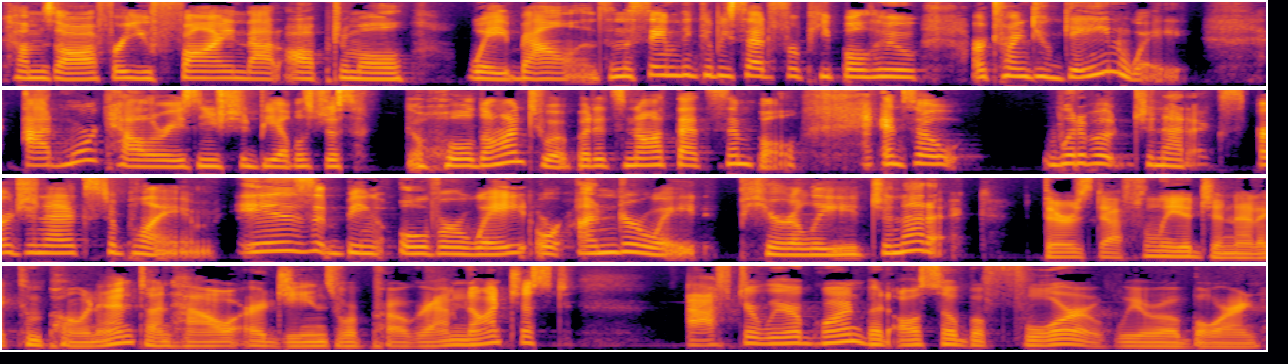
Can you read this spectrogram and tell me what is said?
comes off, or you find that optimal weight balance. And the same thing could be said for people who are trying to gain weight. Add more calories and you should be able to just hold on to it, but it's not that simple. And so, what about genetics? Are genetics to blame? Is being overweight or underweight purely genetic? There's definitely a genetic component on how our genes were programmed, not just after we were born, but also before we were born.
